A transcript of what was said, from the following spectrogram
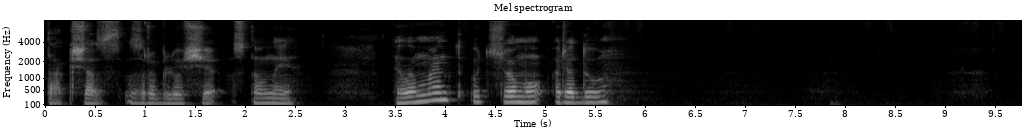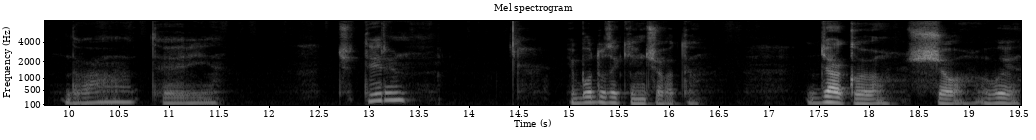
Так, зараз зроблю ще основний елемент у цьому ряду. Два, три, чотири. І буду закінчувати. Дякую, що ви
